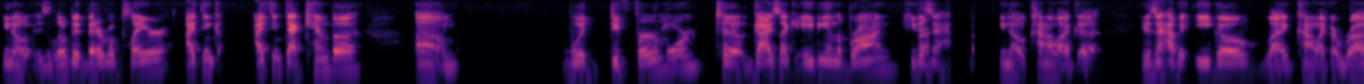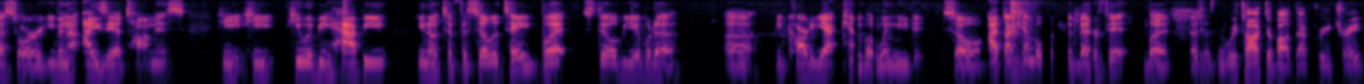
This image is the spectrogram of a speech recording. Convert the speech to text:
you know is a little bit better of a player. I think I think that Kemba um, would defer more to guys like AD and LeBron. He doesn't have you know kind of like a he doesn't have an ego like kind of like a Russ or even an Isaiah Thomas. He he he would be happy you know to facilitate, but still be able to uh, be cardiac Kemba when needed. So I thought Kemba was the better fit, but that's just We talked about that pre-trade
